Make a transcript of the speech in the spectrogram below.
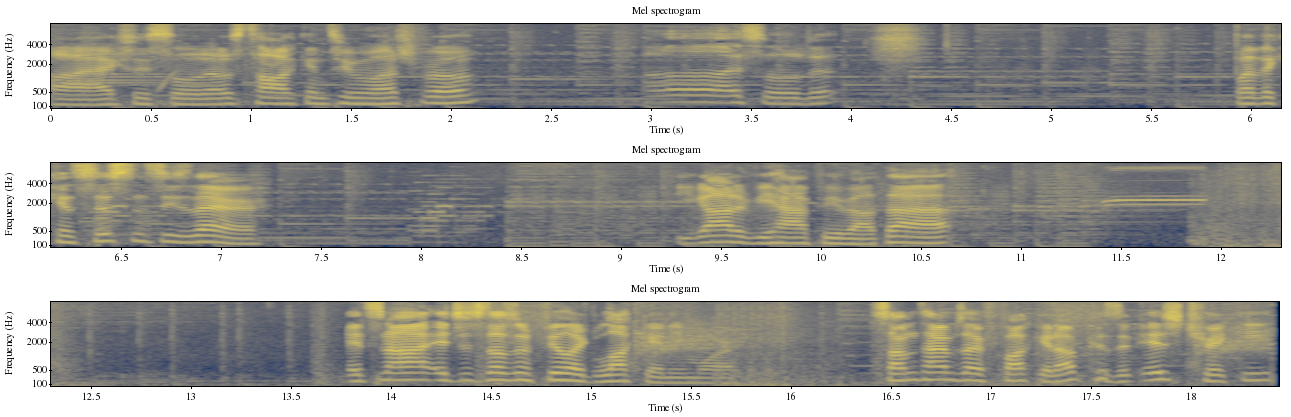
I actually sold it. I was talking too much, bro. Oh, I sold it. But the consistency's there. You gotta be happy about that. It's not, it just doesn't feel like luck anymore. Sometimes I fuck it up because it is tricky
